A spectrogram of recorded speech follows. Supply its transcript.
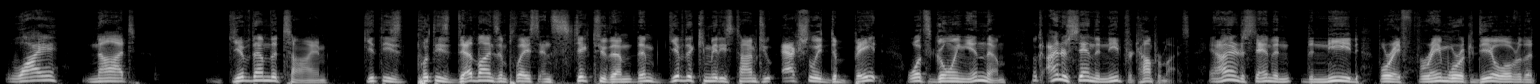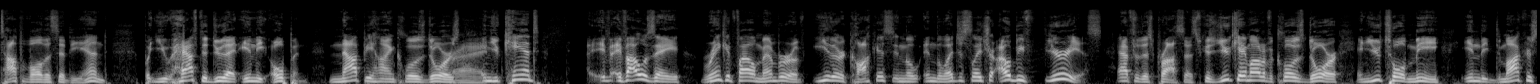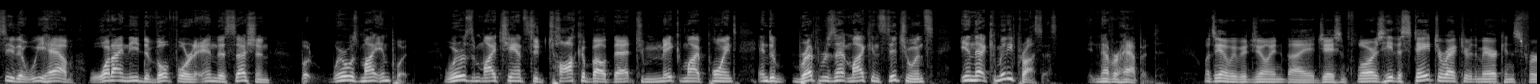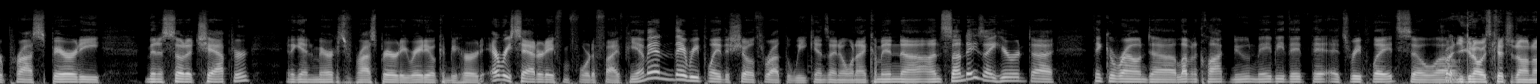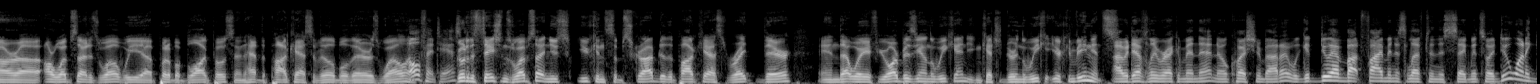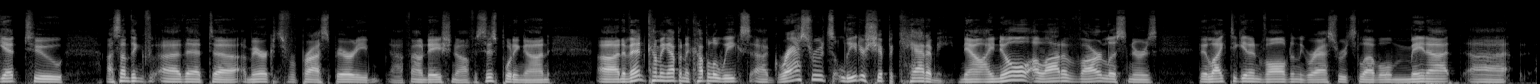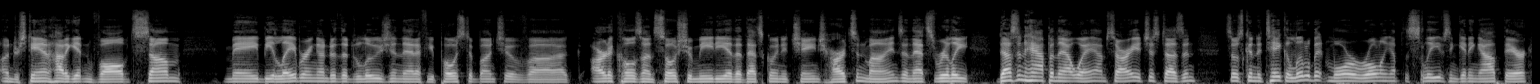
Why not give them the time get these put these deadlines in place and stick to them then give the committees time to actually debate what's going in them look i understand the need for compromise and i understand the, the need for a framework deal over the top of all this at the end but you have to do that in the open not behind closed doors and you can't if, if I was a rank and file member of either caucus in the in the legislature, I would be furious after this process because you came out of a closed door and you told me in the democracy that we have what I need to vote for to end this session. But where was my input? Where was my chance to talk about that, to make my point, and to represent my constituents in that committee process? It never happened. Once again, we've been joined by Jason Flohrs. He, the state director of the Americans for Prosperity Minnesota chapter. And again, Americans for Prosperity Radio can be heard every Saturday from 4 to 5 p.m. And they replay the show throughout the weekends. I know when I come in uh, on Sundays, I hear it, uh, I think around uh, 11 o'clock noon, maybe they, they, it's replayed. So uh, Right, you can always catch it on our uh, our website as well. We uh, put up a blog post and have the podcast available there as well. Oh, fantastic. Go to the station's website and you you can subscribe to the podcast right there. And that way, if you are busy on the weekend, you can catch it during the week at your convenience. I would definitely recommend that. No question about it. We do have about five minutes left in this segment, so I do want to get to something uh, that uh, Americans for Prosperity uh, Foundation office is putting on. Uh, an event coming up in a couple of weeks, uh, Grassroots Leadership Academy. Now, I know a lot of our listeners they like to get involved in the grassroots level, may not uh, understand how to get involved. Some may be laboring under the delusion that if you post a bunch of uh, articles on social media that that's going to change hearts and minds and that's really doesn't happen that way i'm sorry it just doesn't so it's going to take a little bit more rolling up the sleeves and getting out there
